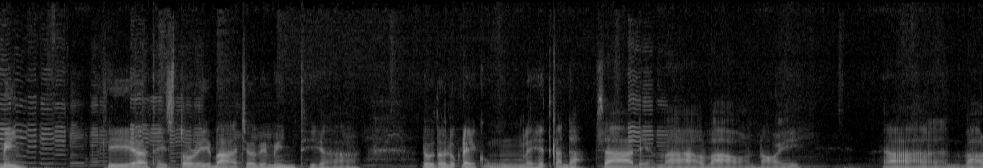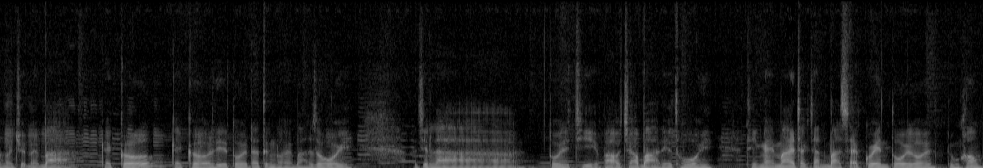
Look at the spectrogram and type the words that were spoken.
minh khi uh, thấy story bà chơi với minh thì à, uh, đôi tôi lúc đấy cũng lấy hết can đảm ra để mà vào nói à, vào nói chuyện với bà. Cái cớ cái cớ thì tôi đã từng nói với bà rồi. Chỉ chính là tôi chỉ vào chào bà thế thôi. Thì ngày mai chắc chắn bà sẽ quên tôi thôi đúng không?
